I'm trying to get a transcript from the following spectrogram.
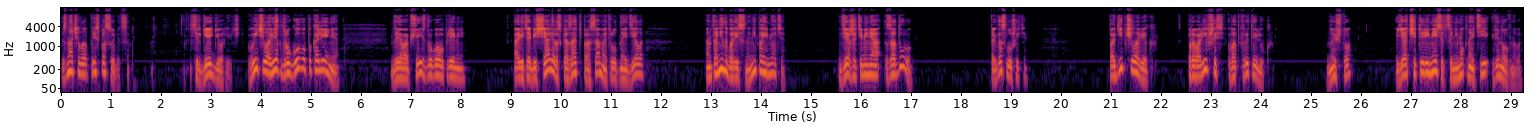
значило приспособиться. Сергей Георгиевич, вы человек другого поколения, да я вообще из другого племени. А ведь обещали рассказать про самое трудное дело. Антонина Борисовна, не поймете. Держите меня за дуру? Тогда слушайте. Погиб человек, провалившись в открытый люк. Ну и что? Я четыре месяца не мог найти виновного.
